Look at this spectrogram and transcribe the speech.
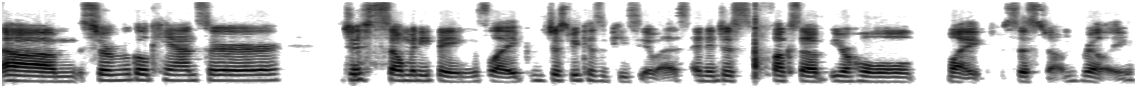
um, cervical cancer just so many things like just because of PCOS and it just fucks up your whole like system really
